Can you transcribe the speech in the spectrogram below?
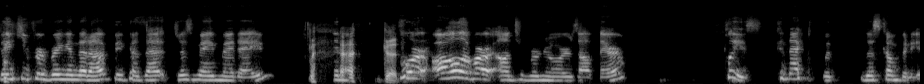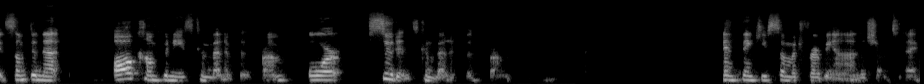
thank you for bringing that up because that just made my day. And Good. For all of our entrepreneurs out there, please connect with this company. It's something that all companies can benefit from or students can benefit from. And thank you so much for being on the show today.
